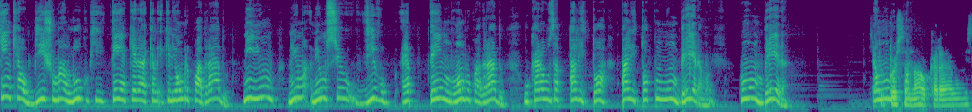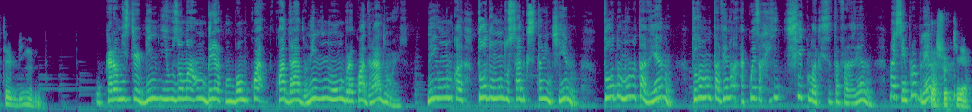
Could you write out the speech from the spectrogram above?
Quem que é o bicho maluco que tem aquele, aquele, aquele ombro quadrado? Nenhum, nenhuma, nenhum ser vivo é, tem um ombro quadrado. O cara usa paletó, paletó com ombreira, Maurício. Com ombreira. É um Proporcional, o cara é o Mr. Bean. O cara é o Mr. Bean e usa uma ombreira com um ombro quadrado. Nenhum ombro é quadrado, mas Nenhum ombro quadrado. Todo mundo sabe que você está mentindo. Todo mundo tá vendo. Todo mundo tá vendo a coisa ridícula que você tá fazendo, mas sem problema. Você acha o quê?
